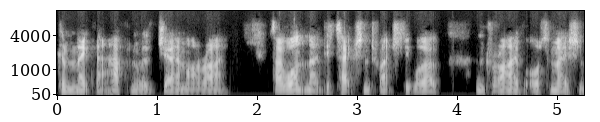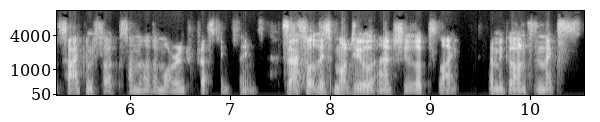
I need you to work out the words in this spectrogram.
can make that happen with JMRI. So I want that detection to actually work and drive automation. So I can focus on other more interesting things. So that's what this module actually looks like. Let me go on to the next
